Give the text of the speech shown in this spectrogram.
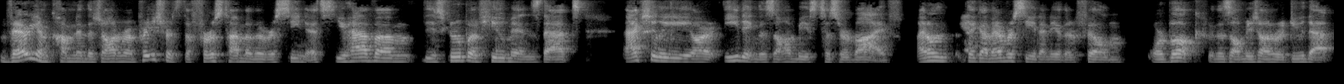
very uncommon in the genre i'm pretty sure it's the first time i've ever seen it you have um, this group of humans that actually are eating the zombies to survive i don't yeah. think i've ever seen any other film or book in the zombie genre do that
